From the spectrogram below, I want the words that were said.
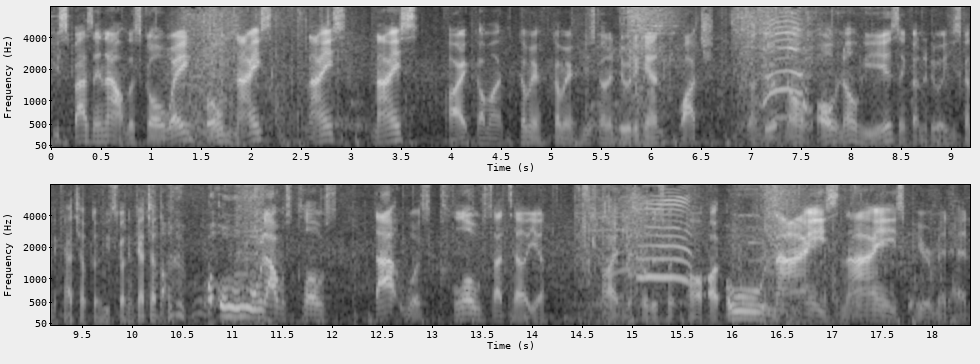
He's spazzing out. Let's go away. Boom. Nice. Nice. Nice. All right, come on. Come here. Come here. He's going to do it again. Watch. He's going to do it. No. Oh, no. He isn't going to do it. He's going to catch up, though. He's going to catch up, though. Oh, that was close. That was close, I tell you. All right, let's go this way. Oh, oh, oh, nice. Nice pyramid head.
